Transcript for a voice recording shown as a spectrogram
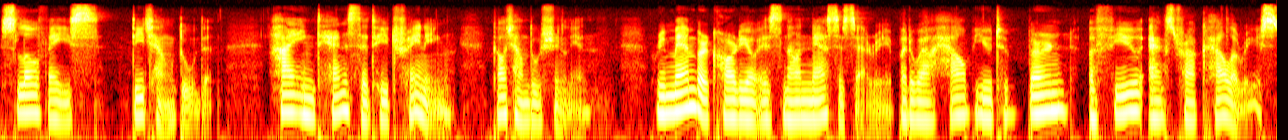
Slow phase 低强度的，High intensity training 高强度训练。Remember, cardio is not necessary, but will help you to burn a few extra calories.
